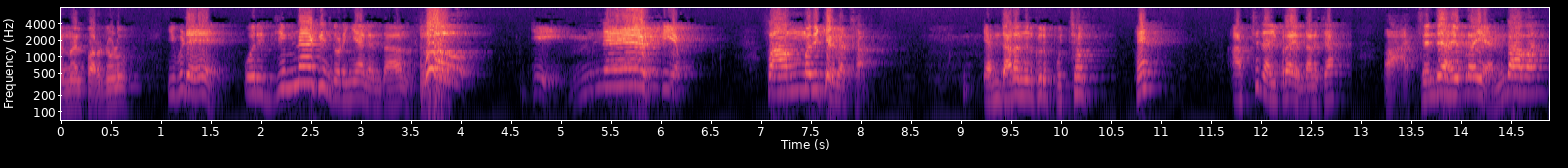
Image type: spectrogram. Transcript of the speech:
എന്നാൽ പറഞ്ഞോളൂ. ഇവിടെ ഒരു ജിംനാഷ്യം തുടങ്ങിയാൽ എന്താന്ന്? ജിംനാഷ്യം. സമ്മതിക്കരുത് അച്ഛ. എന്താണ് നിനക്കൊരു പുച്ഛം? ഏ? അച്ഛന്റെ അഭിപ്രായം എന്താണ് അച്ഛാ? അച്ഛന്റെ അഭിപ്രായം എന്താവാൻ?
